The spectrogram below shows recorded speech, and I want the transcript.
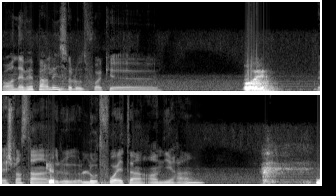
On avait parlé ça l'autre fois que. Ouais. Ben, je pense que l'autre fois étant en Iran.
